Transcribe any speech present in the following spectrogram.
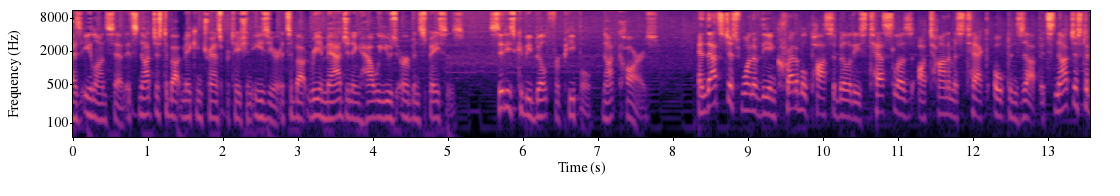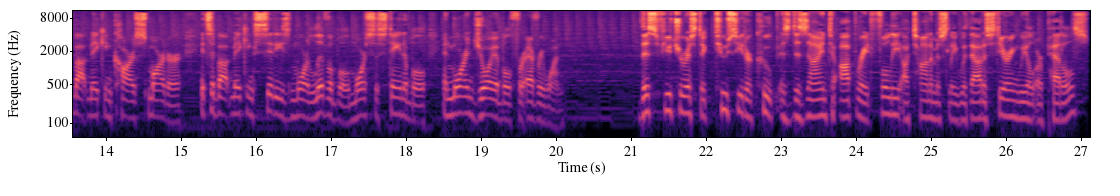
as Elon said. It's not just about making transportation easier, it's about reimagining how we use urban spaces. Cities could be built for people, not cars. And that's just one of the incredible possibilities Tesla's autonomous tech opens up. It's not just about making cars smarter, it's about making cities more livable, more sustainable, and more enjoyable for everyone. This futuristic two seater coupe is designed to operate fully autonomously without a steering wheel or pedals.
